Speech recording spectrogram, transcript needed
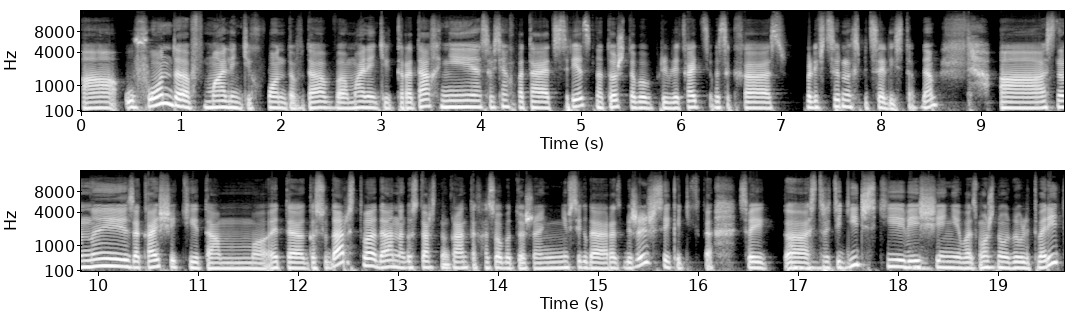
а, у фондов, маленьких фондов, да, в маленьких городах не совсем хватает средств на то, чтобы привлекать высоко квалифицированных специалистов. Да? А основные заказчики там это государство, да, на государственных грантах особо тоже не всегда разбежишься, и каких-то свои mm-hmm. стратегические вещи невозможно удовлетворить.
